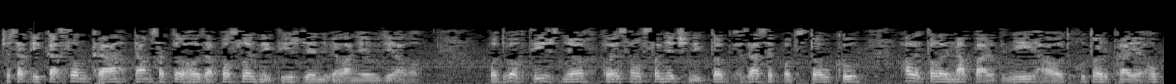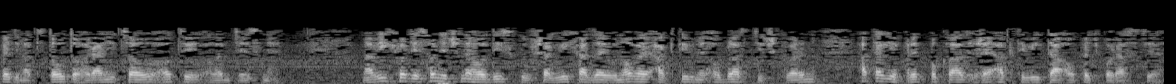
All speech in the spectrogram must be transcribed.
Čo sa týka slnka, tam sa toho za posledný týždeň veľa neudialo. Po dvoch týždňoch klesol slnečný tok zase pod stovku, ale to len na pár dní a od útorka je opäť nad touto hranicou, hoci len tesne. Na východe slnečného disku však vychádzajú nové aktívne oblasti škvrn a tak je predpoklad, že aktivita opäť porastie.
